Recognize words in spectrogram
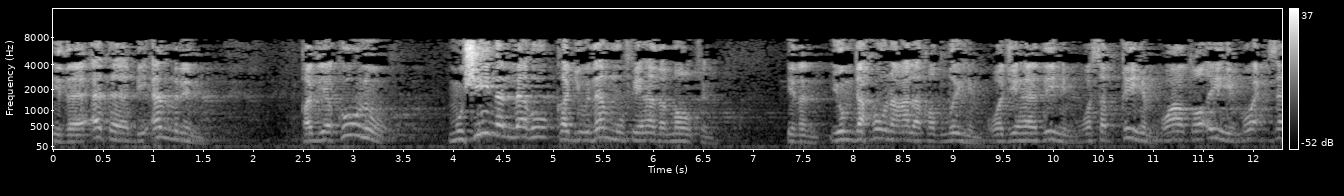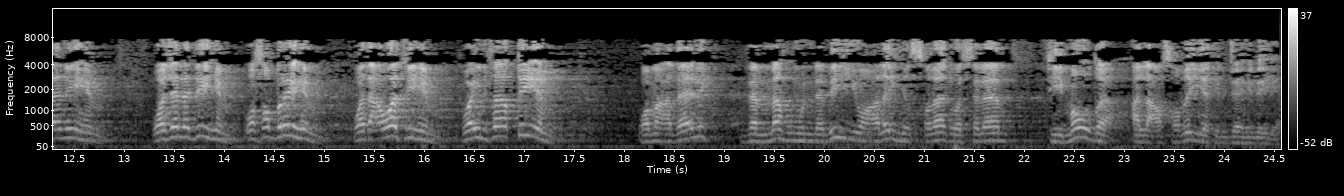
إذا أتى بأمر قد يكون مشينا له قد يذم في هذا الموطن. إذا يمدحون على فضلهم وجهادهم وسبقهم وعطائهم وإحسانهم وجلدهم وصبرهم ودعوتهم وإنفاقهم. ومع ذلك ذمهم النبي عليه الصلاة والسلام في موضع العصبية الجاهلية.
